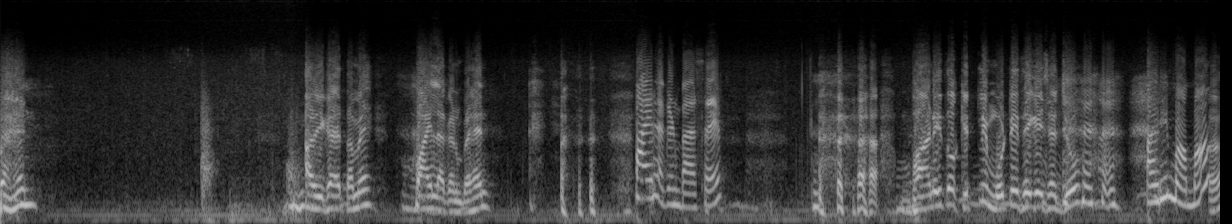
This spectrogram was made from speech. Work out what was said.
બહેન? આવી ગયા તમે? પાય લગન બહેન? પાય ગણ બા સાહેબ. ભાણી તો કેટલી મોટી થઈ ગઈ છે જો. અરે મામા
